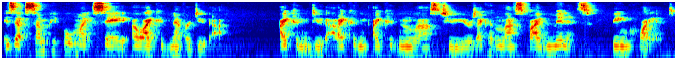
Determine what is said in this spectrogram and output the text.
is that some people might say, "Oh, I could never do that. I couldn't do that. I couldn't I couldn't last 2 years. I couldn't last 5 minutes being quiet."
